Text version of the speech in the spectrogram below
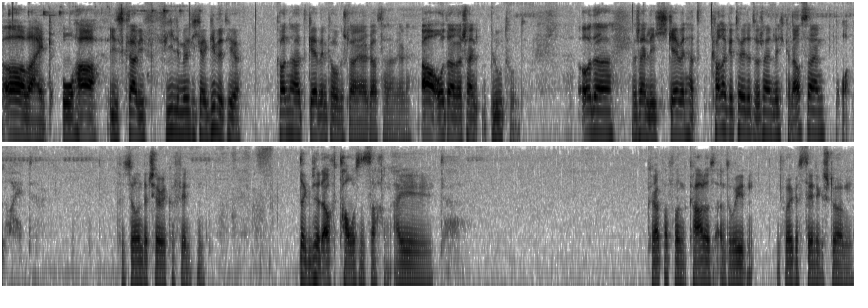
Oh mein Gott. Oha. Ist klar, wie viele Möglichkeiten gibt es hier. Con hat Gavin K.O. geschlagen. Ja, Gott sei Dank. Ah, oder wahrscheinlich Bluthund. Oder wahrscheinlich Gavin hat Connor getötet. Wahrscheinlich. Kann auch sein. Boah, Leute. Position der Jericho finden. Da gibt es halt auch tausend Sachen. Alter. Körper von Carlos Androiden. In Folgeszene gestorben.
